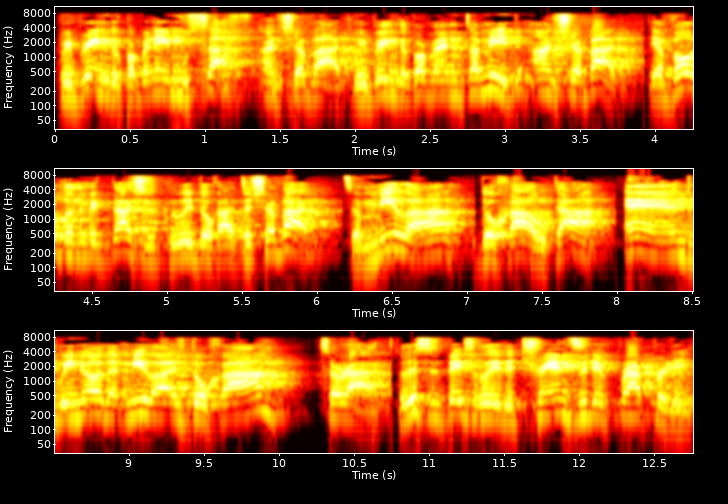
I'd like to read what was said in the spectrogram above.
We bring the Korbanei Musaf on Shabbat. We bring the Korban Tamid on Shabbat. The Avod on the Mikdash is clearly Docha to Shabbat. So Mila, Docha Uta, and we know that Mila is Docha Tzarat. So this is basically the transitive property,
